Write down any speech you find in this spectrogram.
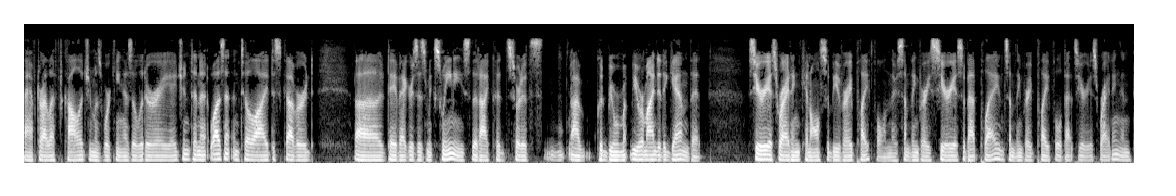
after I left college and was working as a literary agent. And it wasn't until I discovered uh, Dave Eggers' McSweeney's that I could sort of I could be be reminded again that serious writing can also be very playful, and there's something very serious about play and something very playful about serious writing, and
